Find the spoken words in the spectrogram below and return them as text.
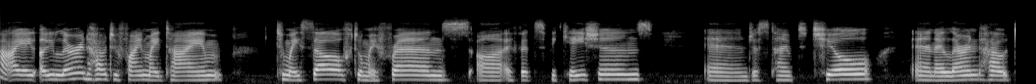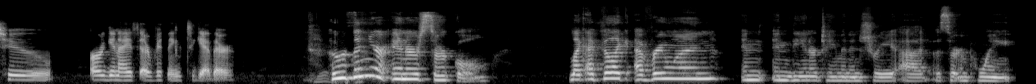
I I learned how to find my time to myself, to my friends, uh, if it's vacations, and just time to chill. And I learned how to organize everything together. Yeah. Who's in your inner circle? Like I feel like everyone in in the entertainment industry at a certain point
